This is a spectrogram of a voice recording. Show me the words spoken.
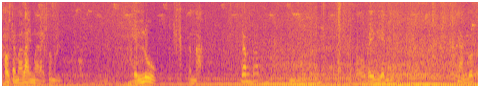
เขาจะมาไล่เมื่อไหร่ก็ไม่รู้ เห็นลูกลำบากลำบากเขาไปเรียนนั่ง รถไป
